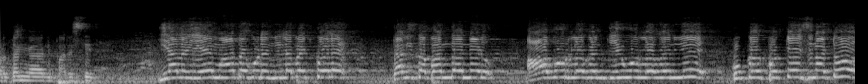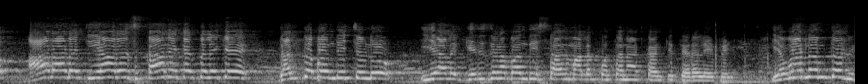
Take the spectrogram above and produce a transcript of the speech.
అర్థం కాని పరిస్థితి. ఇవాళ ఏ మాట కూడా నిలబెట్టుకోలే. దళిత బంధు అన్నాడు. ఆ ఊర్లో కనుక ఈ ఊర్లో కనుక కుక్కకు పొక్కేసినట్టు ఆడాడ టిఆర్ఎస్ కార్యకర్తలకే దళిత బంధు ఇచ్చిండు. ఇవాళ గిరిజన బంద్ ఇస్తాను మళ్ళీ కొత్త నాటకానికి తెరలేపండి ఎవరు నమ్ముతాడు?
